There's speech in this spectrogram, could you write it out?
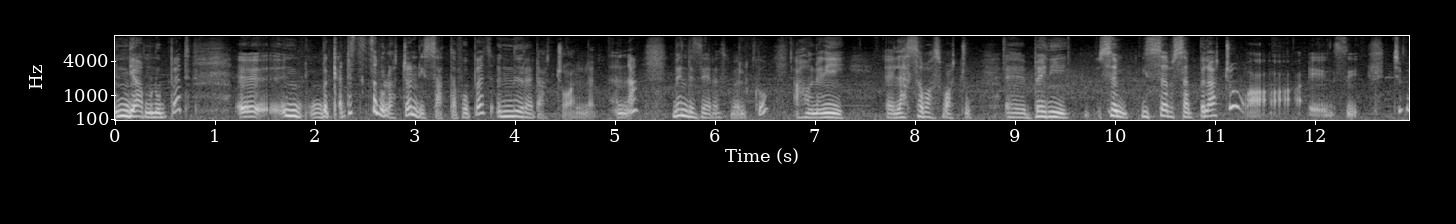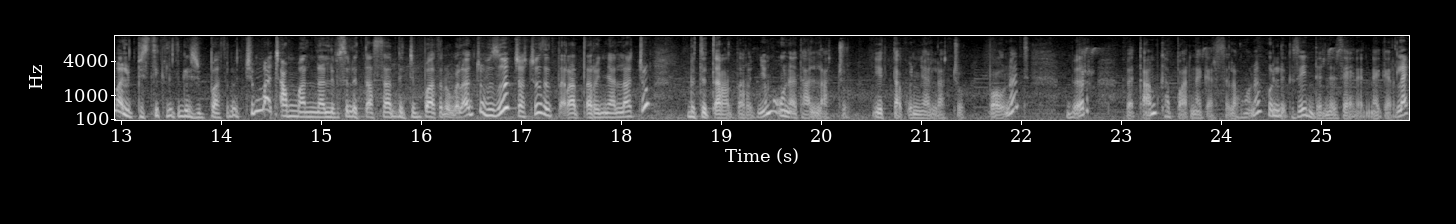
እንዲያምኑበት በቃ ደስ ብሏቸው እንዲሳተፉበት እንረዳቸዋለን እና በእንደዚህ አይነት መልኩ አሁን እኔ ላሰባስባችሁ በእኔ ስም ይሰብሰብ ብላችሁ ችማ ሊፕስቲክ ልትገዥባት ነው፣ ችማ ጫማና ልብስ ልታሳድጅባት ነው ብላችሁ ብዙዎቻችሁ ትጠራጠሩኛላችሁ። ብትጠራጠሩኝም እውነት አላችሁ፣ የት ታቁኛላችሁ። በእውነት ብር በጣም ከባድ ነገር ስለሆነ ሁልጊዜ እንደነዚህ አይነት ነገር ላይ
